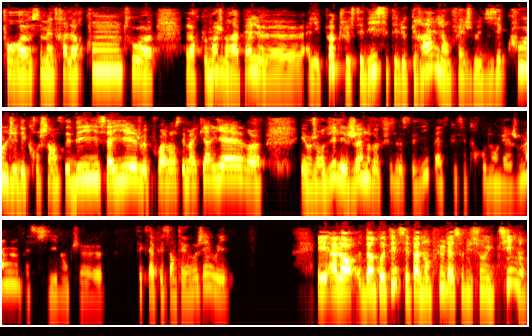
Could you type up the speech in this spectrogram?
pour euh, se mettre à leur compte ou euh, alors que moi je me rappelle euh, à l'époque le CDI c'était le Graal en fait. Je me disais cool j'ai décroché un CDI ça y est je vais pouvoir lancer ma carrière. Et aujourd'hui les jeunes refusent le CDI parce que c'est trop d'engagement parce que donc c'est que ça fait s'interroger oui. Et alors d'un côté c'est pas non plus la solution ultime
